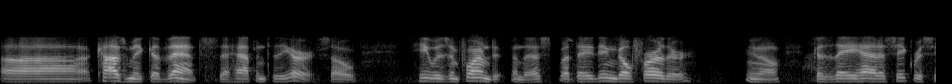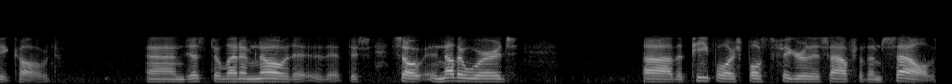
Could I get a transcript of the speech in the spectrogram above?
uh, cosmic events that happen to the Earth. So he was informed of this, but they didn't go further. You know, because they had a secrecy code, and just to let him know that, that this. So, in other words, uh, the people are supposed to figure this out for themselves,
